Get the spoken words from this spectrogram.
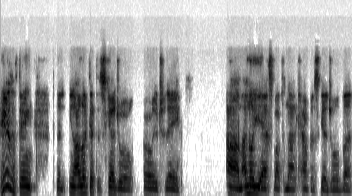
Here's the thing that you know. I looked at the schedule earlier today. Um, I know you asked about the non-conference schedule, but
